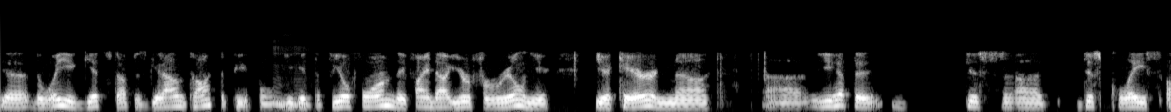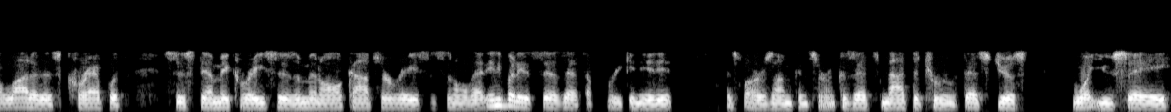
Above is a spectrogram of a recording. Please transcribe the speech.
uh, the way you get stuff is get out and talk to people. You Mhm. get the feel for them. They find out you're for real and you you care, and uh, uh, you have to dis uh, displace a lot of this crap with systemic racism and all cops are racist and all that. Anybody that says that's a freaking idiot, as far as I'm concerned, because that's not the truth. That's just what you say,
